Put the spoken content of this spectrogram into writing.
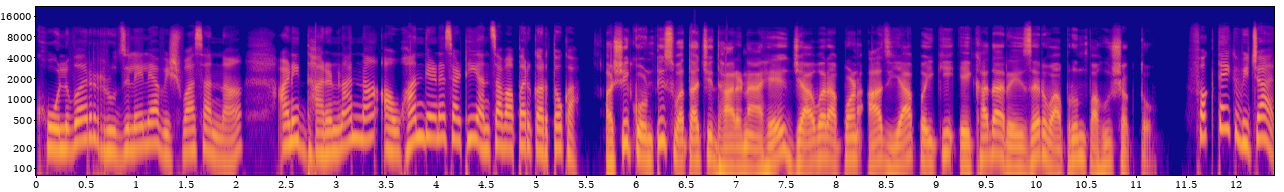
खोलवर रुजलेल्या विश्वासांना आणि धारणांना आव्हान देण्यासाठी यांचा वापर करतो का? अशी कोणती स्वतःची धारणा आहे ज्यावर आपण आज यापैकी एखादा रेझर वापरून पाहू शकतो? फक्त एक विचार.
